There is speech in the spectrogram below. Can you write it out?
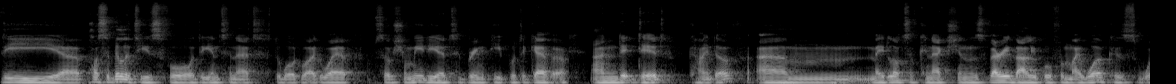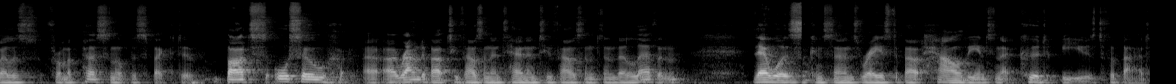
the uh, possibilities for the internet, the World Wide Web, social media to bring people together. And it did, kind of. Um, made lots of connections, very valuable for my work as well as from a personal perspective. But also uh, around about 2010 and 2011, there was concerns raised about how the internet could be used for bad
